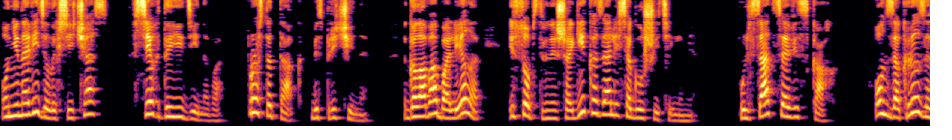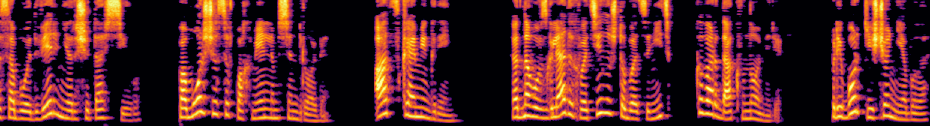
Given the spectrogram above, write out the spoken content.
Он ненавидел их сейчас, всех до единого, просто так, без причины. Голова болела, и собственные шаги казались оглушительными. Пульсация в висках. Он закрыл за собой дверь, не рассчитав силу. Поморщился в похмельном синдроме. Адская мигрень. Одного взгляда хватило, чтобы оценить кавардак в номере. Приборки еще не было,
